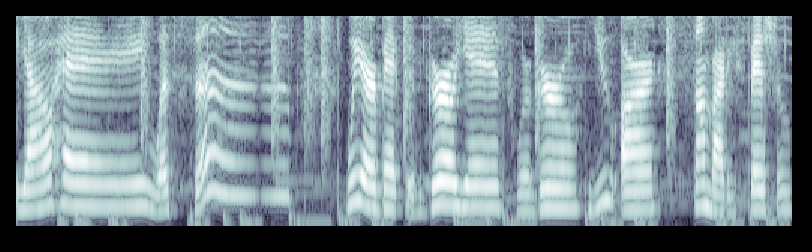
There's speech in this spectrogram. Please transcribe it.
y'all, hey, what's up? We are back with GurlYASS, where girl, you are somebody special.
